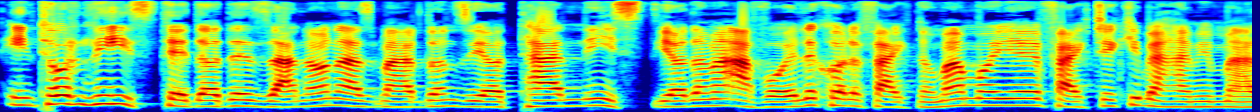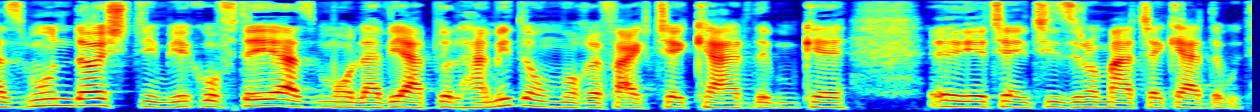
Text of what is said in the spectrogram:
اینطور نیست. تعداد زنان از مردان زیادتر نیست. یادم اوایل کار فکتنامه ما یه فکچکی به همین مضمون داشتیم. یه گفته از مولوی عبدالحمید اون موقع فکچک کرده که یه چنین چیزی رو مطرح کرده بود.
